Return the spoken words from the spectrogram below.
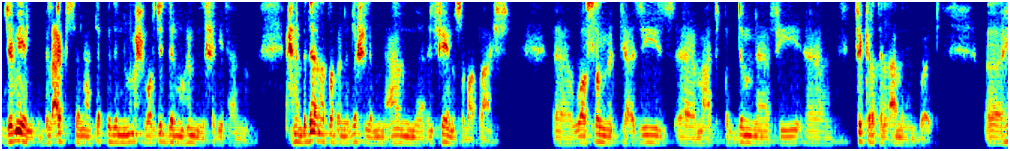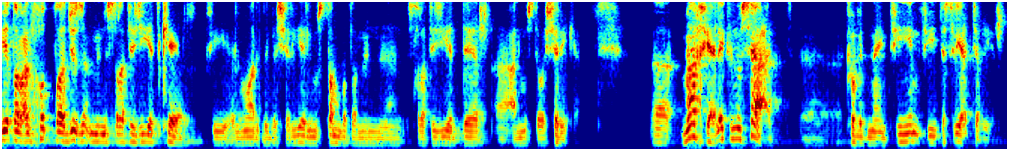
جميل بالعكس أنا أعتقد إنه محور جدا مهم للحديث عنه. إحنا بدأنا طبعا الرحلة من عام 2017 واصلنا التعزيز مع تقدمنا في فكرة العمل عن بعد. هي طبعا خطة جزء من استراتيجية كير في الموارد البشرية المستنبطة من استراتيجية دير على مستوى الشركة. ما أخفي عليك إنه ساعد كوفيد 19 في تسريع التغيير.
